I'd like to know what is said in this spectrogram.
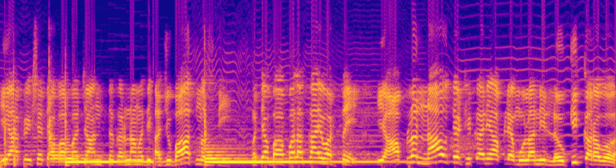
ही अपेक्षा त्या बापाच्या अंतकरणामध्ये अजिबात नसते. मग त्या बापाला काय वाटतंय? की आपलं नाव त्या ठिकाणी आपल्या मुलांनी लौकिक करावं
